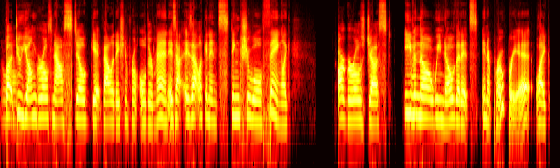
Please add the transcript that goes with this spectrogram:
Well- But do young girls now still get validation from older men? Is that is that like an instinctual thing? Like are girls just even though we know that it's inappropriate, like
